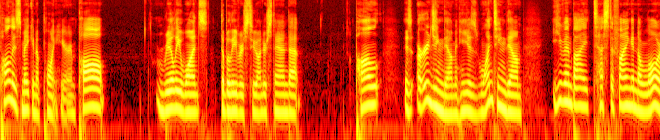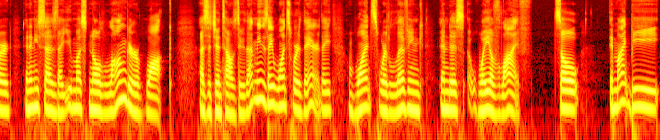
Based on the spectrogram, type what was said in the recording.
paul is making a point here and paul really wants the believers to understand that Paul is urging them and he is wanting them even by testifying in the Lord. And then he says that you must no longer walk as the Gentiles do. That means they once were there, they once were living in this way of life. So it might be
